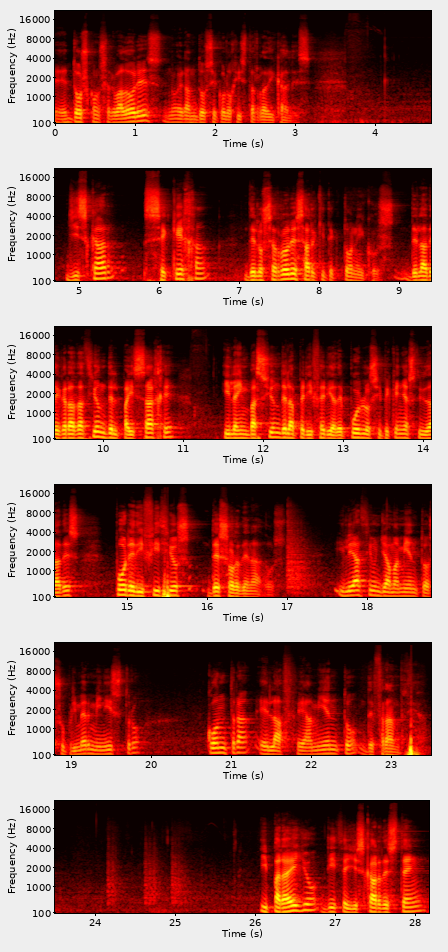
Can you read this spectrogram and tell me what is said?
Eh, dos conservadores, no eran dos ecologistas radicales. Giscard se queja de los errores arquitectónicos, de la degradación del paisaje y la invasión de la periferia de pueblos y pequeñas ciudades por edificios desordenados. Y le hace un llamamiento a su primer ministro contra el afeamiento de Francia. Y para ello, dice Giscard d'Estaing,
